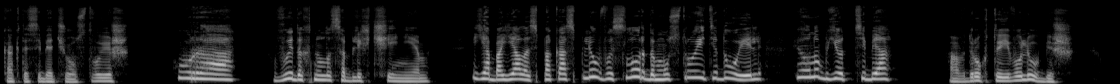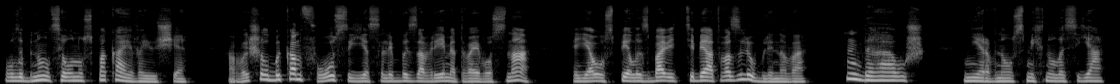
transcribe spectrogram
«Как ты себя чувствуешь?» «Ура!» — выдохнула с облегчением. «Я боялась, пока сплю, вы с лордом устроите дуэль, и он убьет тебя». «А вдруг ты его любишь?» — улыбнулся он успокаивающе. «Вышел бы конфуз, если бы за время твоего сна я успел избавить тебя от возлюбленного». «Да уж, Нервно усмехнулась я.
